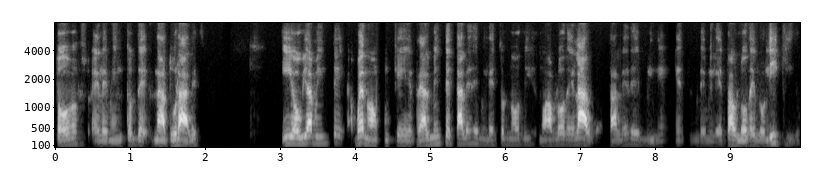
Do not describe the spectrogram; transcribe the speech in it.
todos elementos de, naturales y obviamente, bueno, aunque realmente Tales de Mileto no, no habló del agua, Tales de, de Mileto habló de lo líquido,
